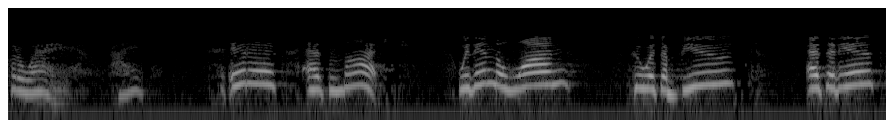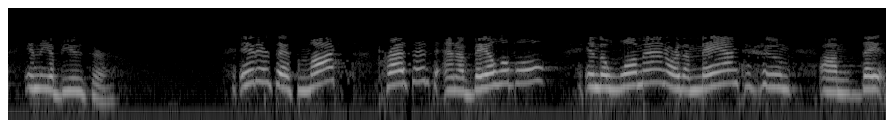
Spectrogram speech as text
put away, right? It is as much within the one who was abused as it is in the abuser. It is as much present and available in the woman or the man to whom um, they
